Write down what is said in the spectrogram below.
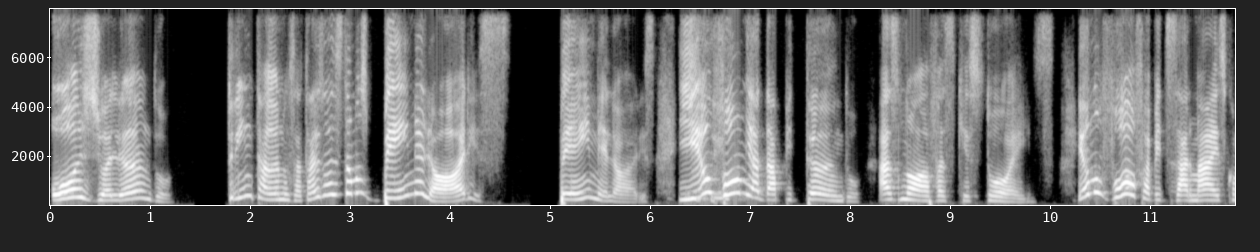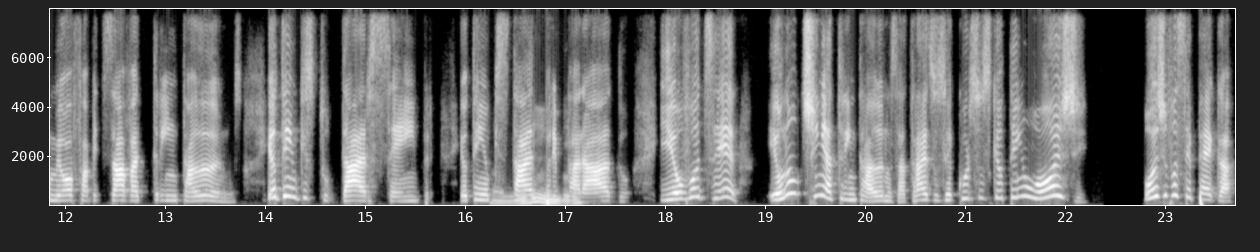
hoje, olhando 30 anos atrás, nós estamos bem melhores bem melhores. E eu vou me adaptando às novas questões. Eu não vou alfabetizar mais como eu alfabetizava há 30 anos. Eu tenho que estudar sempre, eu tenho que é estar lindo, né? preparado. E eu vou dizer, eu não tinha 30 anos atrás os recursos que eu tenho hoje. Hoje você pega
